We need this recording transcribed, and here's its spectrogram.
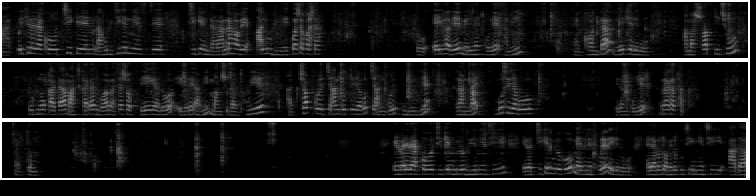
আর ওইখানে দেখো চিকেন রাহুল চিকেন নিয়ে এসেছে। চিকেনটা রান্না হবে আলু দিয়ে কষা কষা তো এইভাবে ম্যারিনেট করে আমি এক ঘণ্টা রেখে দেবো। আমার সব কিছু শুকনো কাটা, মাছ কাটা ধোয়া বাচ্চা সব পেয়ে গেল। এবারে আমি মাংসটা ধুয়ে আর চপ করে চান করতে যাব। চান করে পুজো দিয়ে রান্নায় বসে যাব। এরকম করে রাখা থাক। একদম। এবারে দেখো চিকেনগুলো ধুয়ে নিয়েছি। এবার চিকেনগুলোকেও ম্যারিনেট করে রেখে দেবো। এই দেখো টমেটো কুচিয়ে নিয়েছি, আদা,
